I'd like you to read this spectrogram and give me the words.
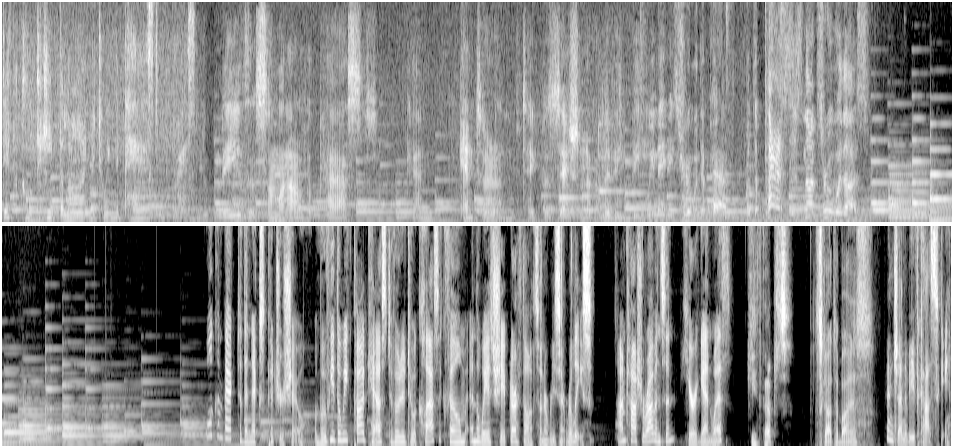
difficult to keep the line between the past and the present. You believe that someone out of the past can enter and take possession of a living being? We may be through with the past, but the past is not through with us. Welcome back to the Next Picture Show, a movie of the week podcast devoted to a classic film and the way it's shaped our thoughts on a recent release. I'm Tasha Robinson, here again with Keith Phipps, Scott Tobias, and Genevieve Koski.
